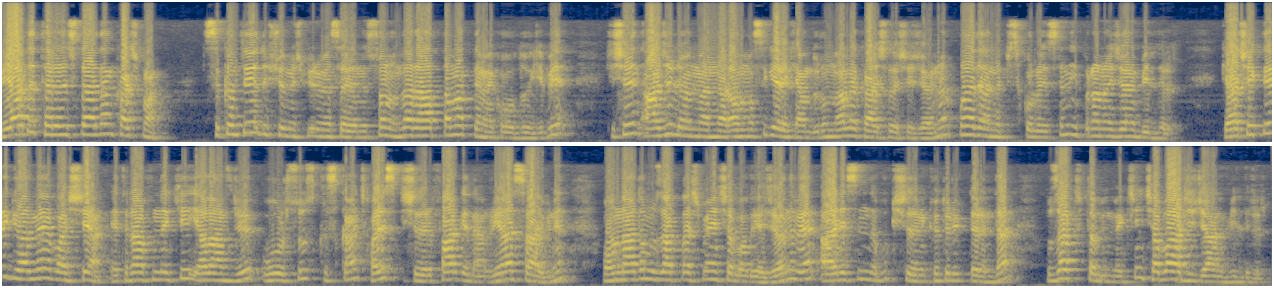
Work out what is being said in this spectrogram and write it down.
Rüyada teröristlerden kaçmak, sıkıntıya düşülmüş bir meselenin sonunda rahatlamak demek olduğu gibi kişinin acil önlemler alması gereken durumlarla karşılaşacağını, bu nedenle psikolojisinin yıpranacağını bildirir. Gerçekleri görmeye başlayan, etrafındaki yalancı, uğursuz, kıskanç, haris kişileri fark eden rüya sahibinin onlardan uzaklaşmaya çabalayacağını ve ailesini de bu kişilerin kötülüklerinden uzak tutabilmek için çaba harcayacağını bildirir.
